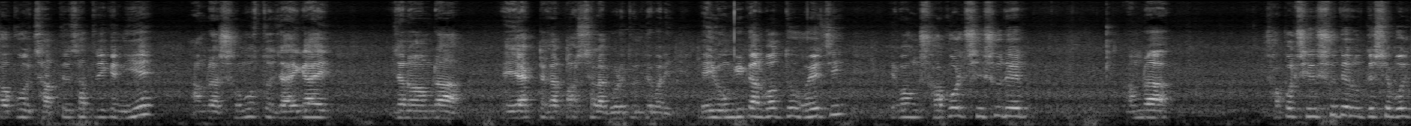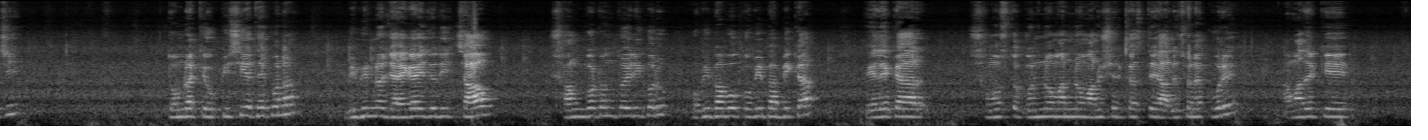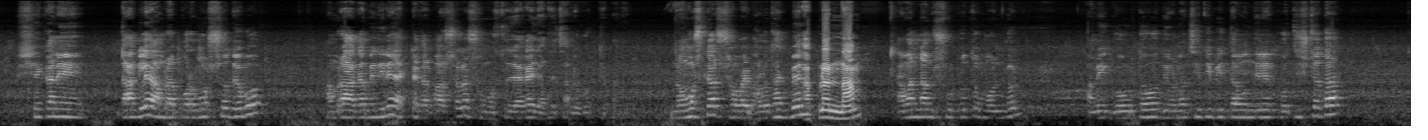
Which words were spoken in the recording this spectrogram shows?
সকল ছাত্রছাত্রীকে নিয়ে আমরা সমস্ত জায়গায় যেন আমরা এই এক টাকার পাঠশালা গড়ে তুলতে পারি। এই অঙ্গীকারবদ্ধ হয়েছি এবং সকল শিশুদের আমরা, সকল শিশুদের উদ্দেশ্যে বলছি তোমরা কেউ পিছিয়ে থেকো না। বিভিন্ন জায়গায় যদি চাও সংগঠন তৈরি করুক অভিভাবক অভিভাবিকা এলাকার সমস্ত গণ্যমান্য মানুষের কাছ থেকে আলোচনা করে আমাদেরকে সেখানে ডাকলে আমরা পরামর্শ দেব। আমরা আগামী দিনে এক টাকার পাঠশালা সমস্ত জায়গায় যাতে চালু করতে পারি। নমস্কার সবাই ভালো থাকবেন। আপনার নাম? আমার নাম সুব্রত মণ্ডল। আমি গৌতম স্মৃতি বিদ্যা মন্দিরের প্রতিষ্ঠাতা।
